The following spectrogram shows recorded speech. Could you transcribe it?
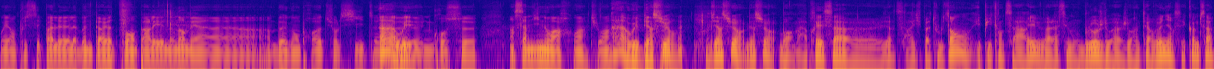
oui, en plus c'est pas le- la bonne période pour en parler. Non, non, mais un bug en prod sur le site. Ah, oui. Une grosse, un samedi noir, quoi. Tu vois. Ah oui, bien sûr, bien sûr, bien sûr. Bon, mais après ça, euh, je ça arrive pas tout le temps. Et puis quand ça arrive, bah, là, c'est mon boulot, je dois, je dois intervenir. C'est comme ça.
